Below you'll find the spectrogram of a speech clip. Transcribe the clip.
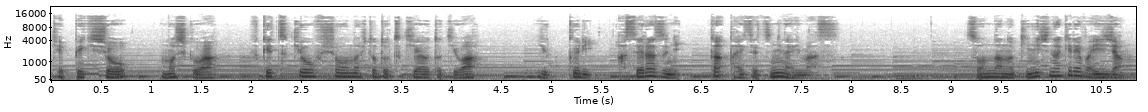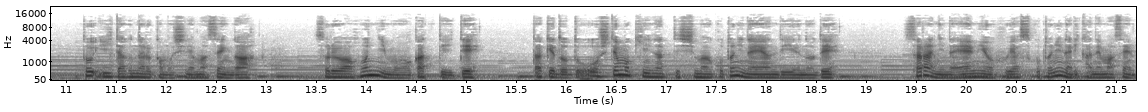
潔癖症もしくは不潔恐怖症の人と付き合う時はゆっくり焦らずにが大切になります。そんなの気にしなければいいじゃんと言いたくなるかもしれませんがそれは本人も分かっていてだけどどうしても気になってしまうことに悩んでいるのでさらに悩みを増やすことになりかねません。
